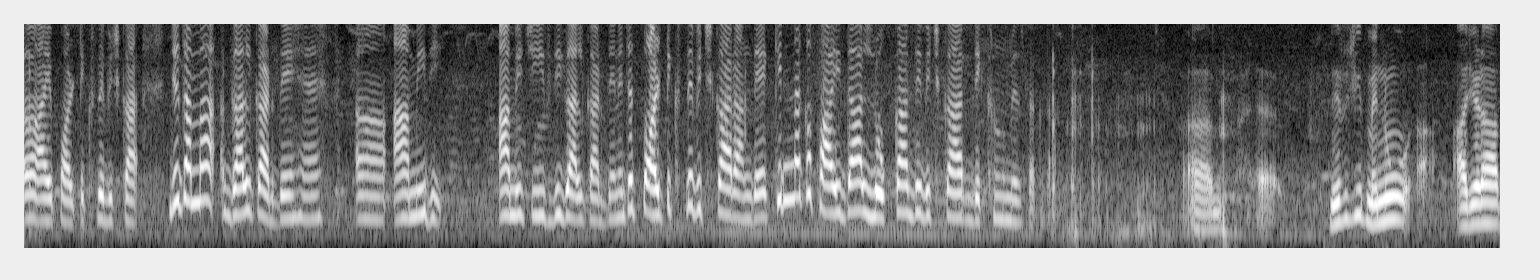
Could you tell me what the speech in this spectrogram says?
ਆਏ ਪੋਲਿਟਿਕਸ ਦੇ ਵਿਚਕਾਰ। ਜਦ ਆਪਾਂ ਗੱਲ ਕਰਦੇ ਹਾਂ ਆਰਮੀ ਦੀ ਆਰਮੀ ਚੀਫ ਦੀ ਗੱਲ ਕਰਦੇ ਨੇ, ਜਦ ਪੋਲਿਟਿਕਸ ਦੇ ਵਿਚਕਾਰ ਆਉਂਦੇ ਆ, ਕਿੰਨਾ ਕੁ ਫਾਇਦਾ ਲੋਕਾਂ ਦੇ ਵਿਚਕਾਰ ਦੇਖਣ ਨੂੰ ਮਿਲ ਸਕਦਾ? ਨੀਰੂ ਜੀ, ਮੈਨੂੰ ਆ ਜਿਹੜਾ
